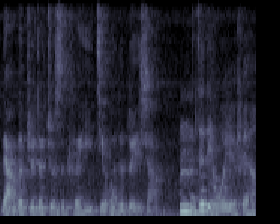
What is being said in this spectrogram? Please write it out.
两个觉得就是可以结婚的对象。嗯，这点我也非常。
